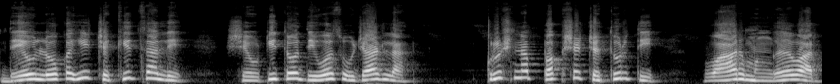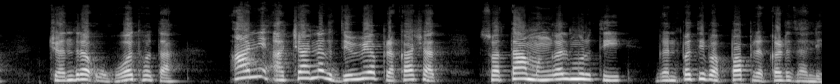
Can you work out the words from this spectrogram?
देवलोकही चकित झाले. शेवटी तो दिवस उजाडला. कृष्ण पक्ष चतुर्थी वार मंगळवार चंद्र उगवत होता. आणि अचानक दिव्य प्रकाशात स्वतः मंगलमूर्ती गणपती बाप्पा प्रकट झाले.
